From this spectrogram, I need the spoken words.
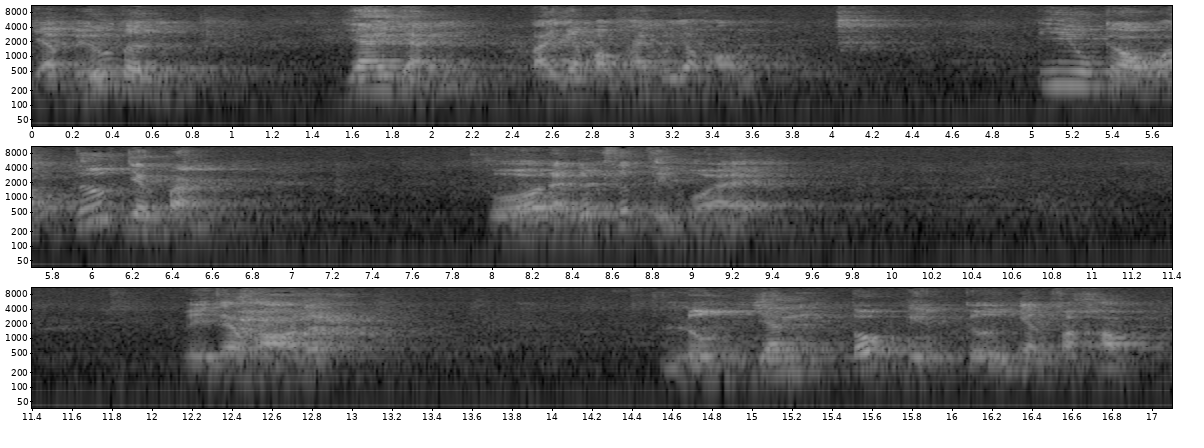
Và biểu tình gia dẫn tại văn phòng hai của giáo hội. Yêu cầu à, tước dân bằng của đại đức thích thiện huệ. Vì theo họ đó luận văn tốt nghiệp cử nhân Phật học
